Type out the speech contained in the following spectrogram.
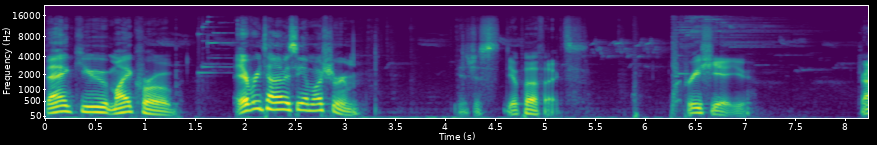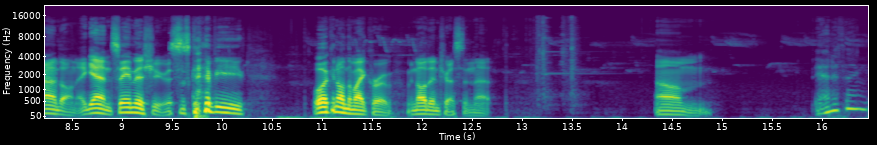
thank you, Microbe. Every time I see a mushroom, it's just, you're perfect. Appreciate you. on Again, same issue. This is going to be working on the microbe. We're not interested in that. Um, anything?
